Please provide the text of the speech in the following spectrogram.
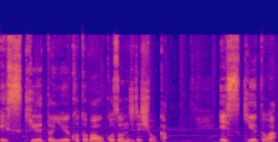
SQ という言葉をご存知でしょうか？SQ とは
